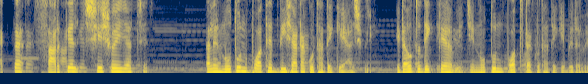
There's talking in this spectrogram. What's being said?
একটা সার্কেল শেষ হয়ে যাচ্ছে। তাহলে নতুন পথের দিশাটা কোথা থেকে আসবে? এটাও তো দেখতে হবে যে নতুন পথটা কোথা থেকে বেরোবে।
